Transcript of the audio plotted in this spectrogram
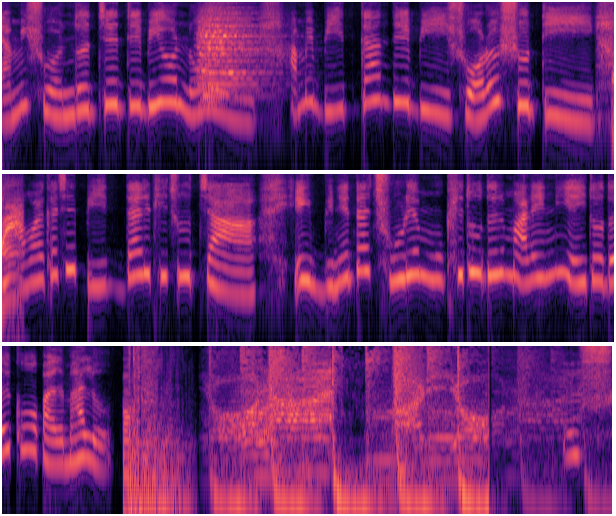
আমি সৌন্দর্যের দেবীও নই। আমি বিদ্যার দেবী, সরস্বতী। আমার কাছে বিদ্যার কিছু চা। এই বিনেটা ছুঁড়ে মুখে তোদের মারেনি, এই তোদের কপাল ভালো। উফ,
